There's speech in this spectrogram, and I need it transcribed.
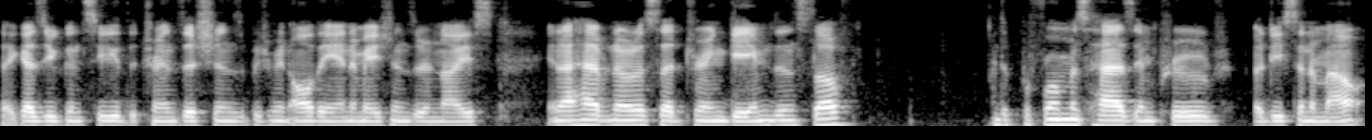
Like as you can see, the transitions between all the animations are nice, and I have noticed that during games and stuff, the performance has improved a decent amount.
